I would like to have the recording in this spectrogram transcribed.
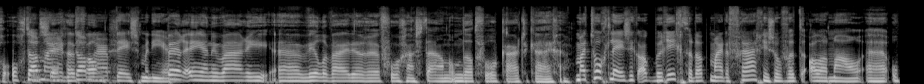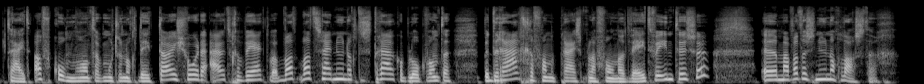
dan maar, zeggen dan van... maar op deze manier. Per 1 januari uh, willen wij ervoor gaan staan om dat voor elkaar te krijgen. Maar toch lees ik ook berichten dat maar de vraag is of het allemaal uh, op tijd afkomt. Want er moeten nog details worden uitgewerkt. Wat, wat zijn nu nog de struikelblokken? Want de bedragen van het prijsplafond, dat weten we intussen. Uh, maar wat is nu nog lastig?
